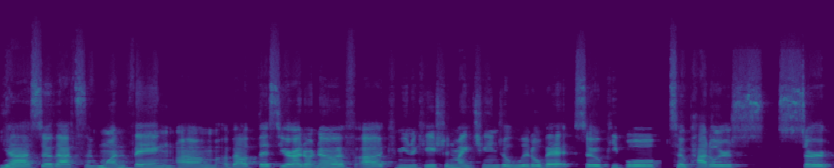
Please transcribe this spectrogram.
Yeah, so that's the one thing um, about this year. I don't know if uh, communication might change a little bit. So people, so paddlers start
